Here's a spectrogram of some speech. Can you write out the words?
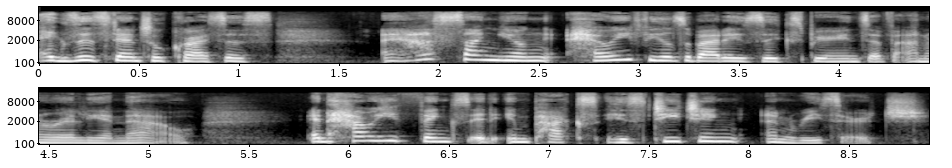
existential crisis, I asked Sang Hyun how he feels about his experience of Anauralia now, and how he thinks it impacts his teaching and research.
